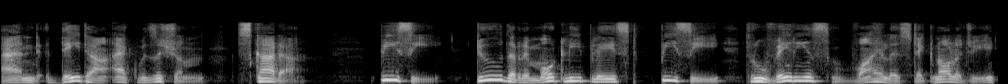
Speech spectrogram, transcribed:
and data acquisition SCADA PC to the remotely placed PC through various wireless technology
